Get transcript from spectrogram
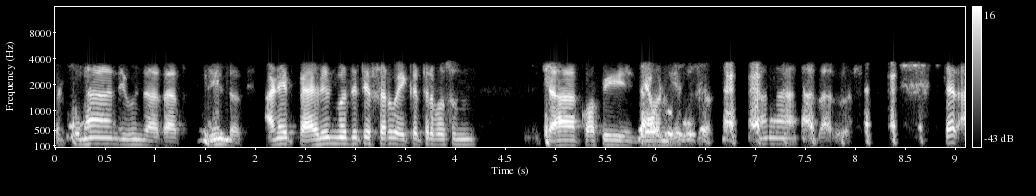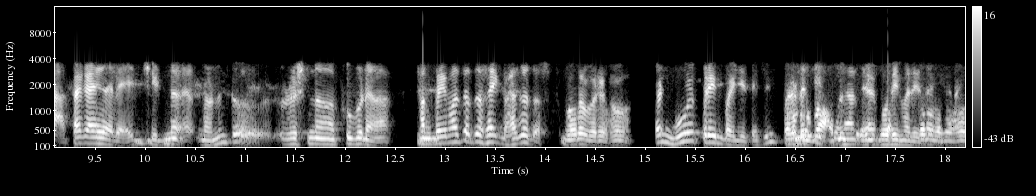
पण पुन्हा निघून जातात येतात. आणि पॅव्हलियनमध्ये ते सर्व एकत्र बसून चहा कॉफी जेवण घेत. तर आता काय झालंय चिडणं म्हणून तो रुसणं फुगणं हा प्रेमाचा तसा एक भागच असतो बरोबर आहे हो पण मूळ प्रेम पाहिजे त्याची गोडीमध्ये. आहे, हो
